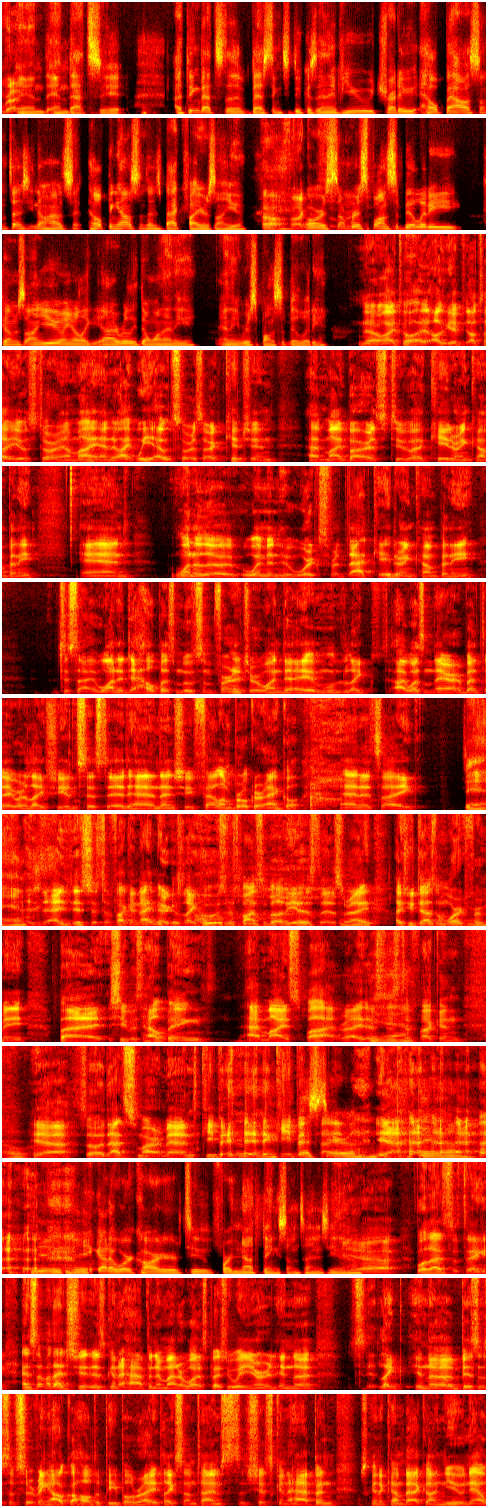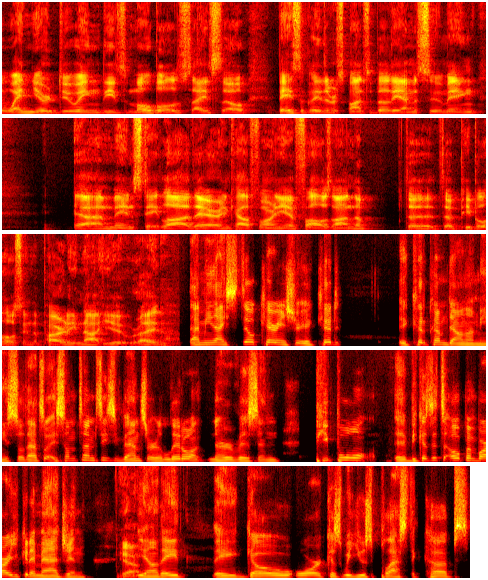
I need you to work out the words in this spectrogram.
Right. and and that's it i think that's the best thing to do because then if you try to help out sometimes you know how it's helping out sometimes backfires on you oh fuck. or some worst. responsibility comes on you and you're like yeah i really don't want any any responsibility No, I told. I'll give. I'll tell you a story on my end. I, we outsource our kitchen at my bars to a catering company, and one of the women who works for that catering company decided wanted to help us move some furniture one day, and like I wasn't there, but they were like she insisted, and then she fell and broke her ankle, and it's like. Damn. it's just a fucking nightmare because like whose responsibility is this Mm-hmm. right like she doesn't work for me but she was helping at my spot right? It's just a fucking oh. yeah. So that's smart man. Keep it keep it That's tight. terrible. yeah. You, you got to work harder to for nothing sometimes, you know. yeah. Well that's the thing. And some of that shit is going to happen no matter what especially when you're in the like in the business of serving alcohol to people right? Like sometimes the shit's going to happen. It's going to come back on you. Now when you're doing these mobile sites though basically the responsibility i'm assuming um, in state law there in california falls on the the, the people hosting the party not you right I mean, I still carry insurance. It could it could come down on me. So that's why sometimes these events are a little nervous and people eh, because it's open bar, you can imagine. yeah You know, they they go or because we use plastic cups,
